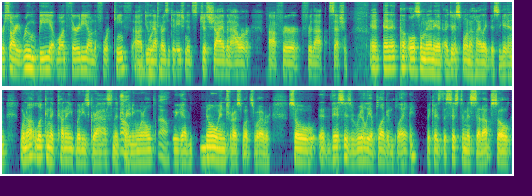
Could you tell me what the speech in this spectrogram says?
or sorry, room B at 1.30 on the 14th, uh, doing that presentation. It's just shy of an hour uh, for for that session. And and it- uh, also, Manny, I, I just want to highlight this again. We're not looking to cut anybody's grass in the No. training world. Oh, We have no interest whatsoever. So uh, this is really a plug and play because the system is set up. So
